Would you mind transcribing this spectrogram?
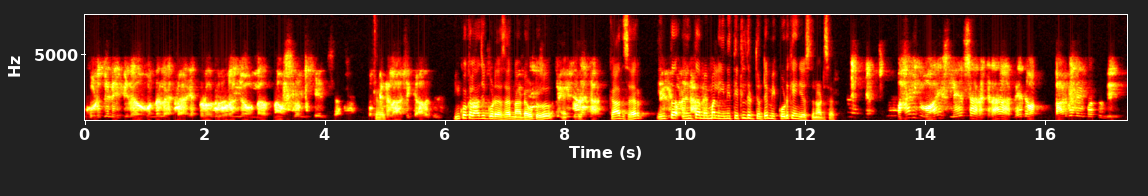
కొడుకు దగ్గర ఉండలేక ఎక్కడో దూరంగా ఉండాల్సిన అవసరం లేదు సార్? లాజిక్ ఇంకొక లాజిక్ కూడా సార్ నా డౌట్. కాదు. సార్ ఇంత ఇంత మిమ్మల్ని ఇన్ని తిట్లు తిడుతుంటే మీ కొడుకు ఏం చేస్తున్నాడు సార్? వాడికి వాయిస్ లేదు సార్ అక్కడ. లేదా అయిపోతుంది.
